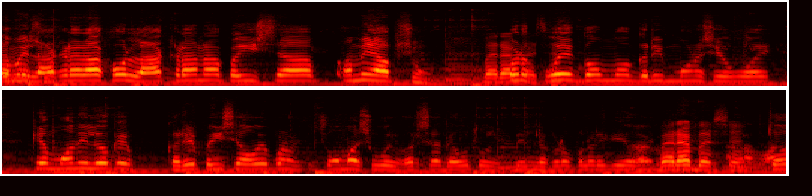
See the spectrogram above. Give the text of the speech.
તમે લાકડા રાખો લાકડાના પૈસા અમે આપશું. પણ કોઈ ગામમાં ગરીબ માણસ એવો હોય કે માની લો કે ઘરે પૈસા હોય પણ ચોમાસું હોય વરસાદ આવતો હોય બેન લકડો પલળી ગયો હોય. બરાબર છે. તો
